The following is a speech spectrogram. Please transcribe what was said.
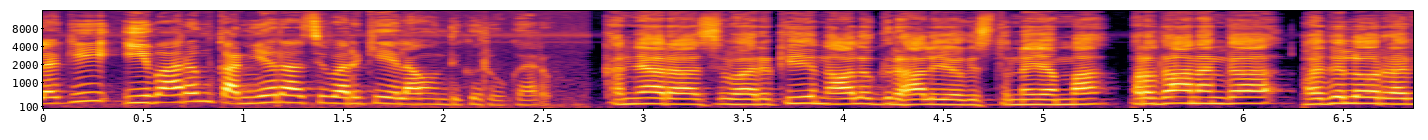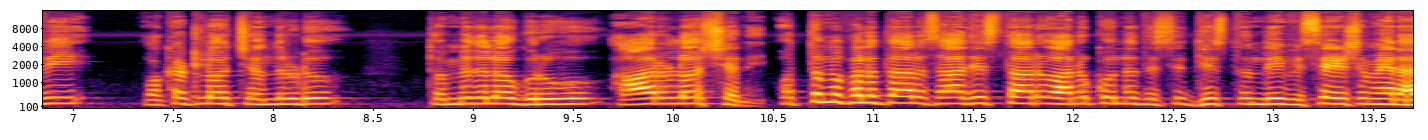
అలాగే ఈ వారం కన్యారాశి వారికి ఎలా ఉంది గురువుగారు? గారు రాశి వారికి నాలుగు గ్రహాలు యోగిస్తున్నాయమ్మ. ప్రధానంగా పదిలో రవి ఒకటిలో చంద్రుడు తొమ్మిదిలో గురువు ఆరులో శని. ఉత్తమ ఫలితాలు సాధిస్తారు అనుకున్నది సిద్ధిస్తుంది. విశేషమైన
